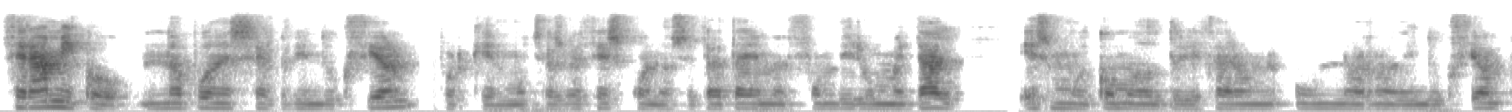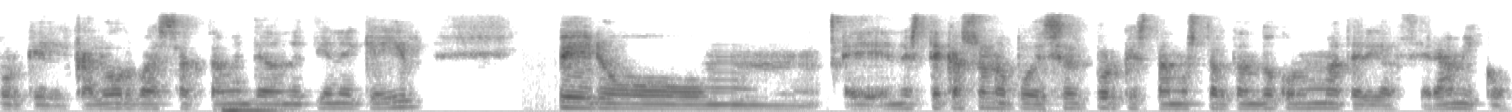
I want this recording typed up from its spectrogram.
cerámico no pueden ser de inducción, porque muchas veces cuando se trata de fundir un metal es muy cómodo utilizar un, horno de inducción porque el calor va exactamente a donde tiene que ir, pero mm, en este caso no puede ser porque estamos tratando con un material cerámico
